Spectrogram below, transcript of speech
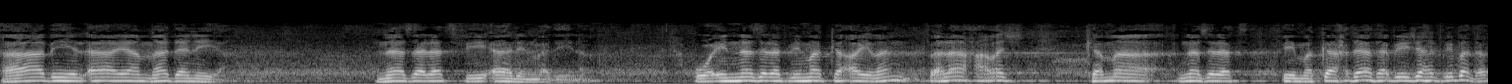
هذه الآية مدنية نزلت في أهل المدينة وإن نزلت بمكة أيضا فلا حرج كما نزلت في مكة أحداث أبي جهل في بدر.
